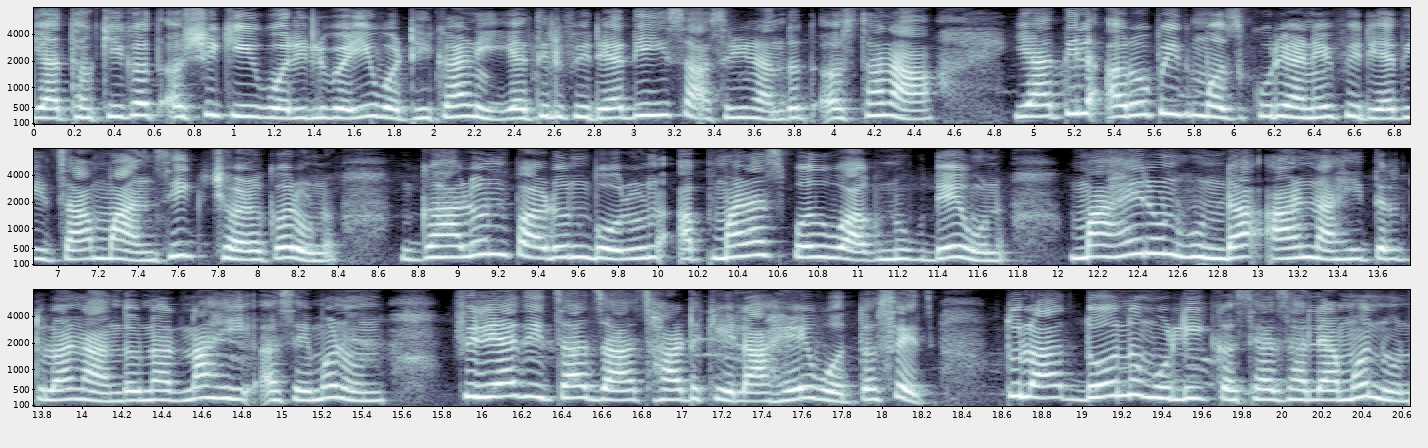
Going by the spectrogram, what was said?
यात हकीकत अशी की वरील वेळी व ठिकाणी यातील फिर्यादी ही सासरी नांदत असताना यातील आरोपित मजकूर याने फिर्यादीचा मानसिक छळ करून घालून पाडून बोलून अपमानास्पद वागणूक देऊन माहेरून हुंडा आण नाही तर तुला नांदवणार नाही असे म्हणून फिर्यादीचा जाचहाट केला आहे व तसेच तुला दोन मुली कशा झाल्या म्हणून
